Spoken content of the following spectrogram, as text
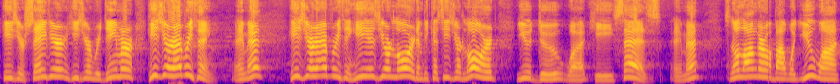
He's your Savior, He's your Redeemer, He's your everything. Amen? He's your everything. He is your Lord. And because He's your Lord, you do what He says. Amen? It's no longer about what you want.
